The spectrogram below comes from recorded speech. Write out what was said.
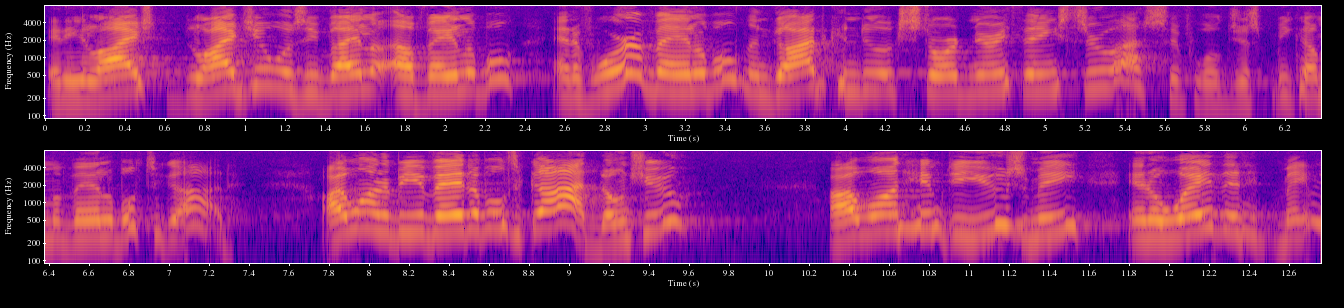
And Elijah was avail- available, and if we're available, then God can do extraordinary things through us if we'll just become available to God. I want to be available to God, don't you? I want Him to use me in a way that maybe,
